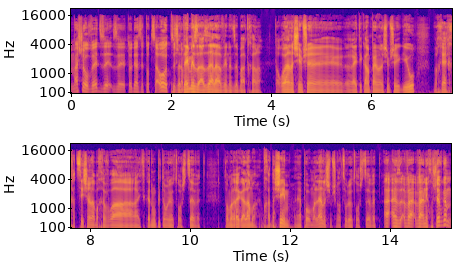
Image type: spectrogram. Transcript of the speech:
מה שעובד זה, זה, אתה יודע, זה תוצאות. זה, זה די מזעזע להבין את זה בהתחלה. אתה רואה אנשים ש... ראיתי כמה פעמים אנשים שהגיעו, ואחרי חצי שנה בחברה התקדמו פתאום להיות ראש צוות. אתה אומר, רגע, למה? הם חדשים, היה פה מלא אנשים שרצו להיות ראש צוות. אז, ו- ואני חושב גם,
